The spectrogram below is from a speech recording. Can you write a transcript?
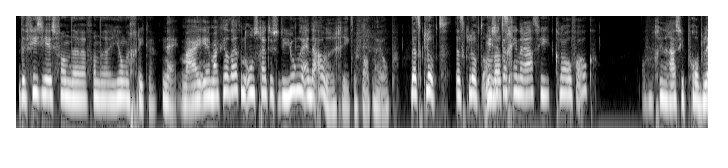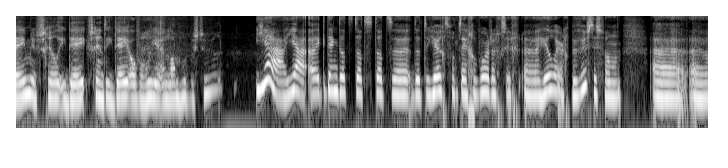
de visie is van de, van de jonge Grieken. Nee, maar je maakt heel duidelijk een onderscheid tussen de jonge en de oudere Grieken, valt mij op. Dat klopt, dat klopt. Omdat... Is het een generatiekloof ook? Of een generatieprobleem, een verschil idee, verschillend idee over hoe je een land moet besturen? Ja, ja, eh, ik denk dat, dat, dat, uh, dat de jeugd van tegenwoordig zich uh, heel erg bewust is van uh,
